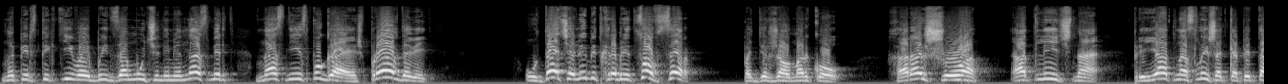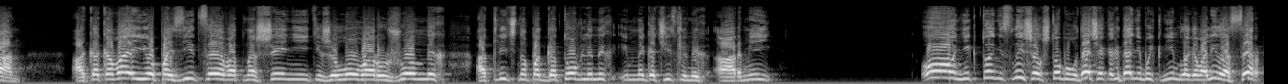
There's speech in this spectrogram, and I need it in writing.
Но перспективой быть замученными насмерть нас не испугаешь, правда ведь? «Удача любит храбрецов, сэр!» – поддержал Марков. «Хорошо, отлично, приятно слышать, капитан. А какова ее позиция в отношении тяжело вооруженных, отлично подготовленных и многочисленных армий?» «О, никто не слышал, чтобы удача когда-нибудь к ним благоволила, сэр!»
